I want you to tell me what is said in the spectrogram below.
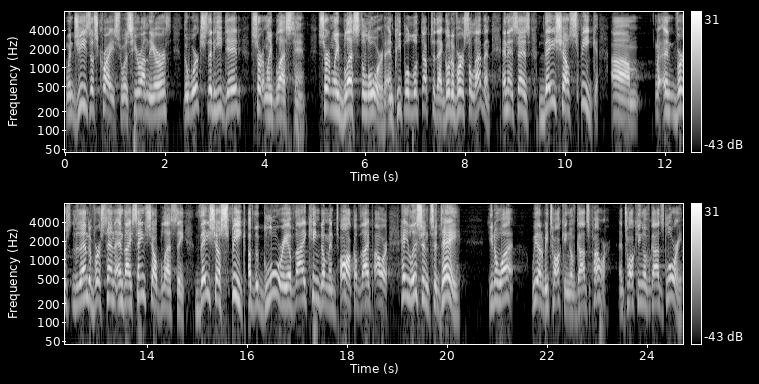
when Jesus Christ was here on the earth, the works that he did certainly blessed him certainly blessed the Lord. And people looked up to that. Go to verse 11, and it says, They shall speak. Um, in verse, the end of verse 10, and thy saints shall bless thee. They shall speak of the glory of thy kingdom and talk of thy power. Hey, listen, today, you know what? We ought to be talking of God's power and talking of God's glory.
